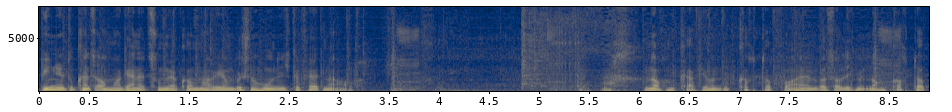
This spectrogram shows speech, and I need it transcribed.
Biene, du kannst auch mal gerne zu mir kommen. Habe ich ein bisschen Honig, gefällt mir auch. Ach, noch ein Kaffee und ein Kochtopf vor allem. Was soll ich mit noch einem Kochtopf?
